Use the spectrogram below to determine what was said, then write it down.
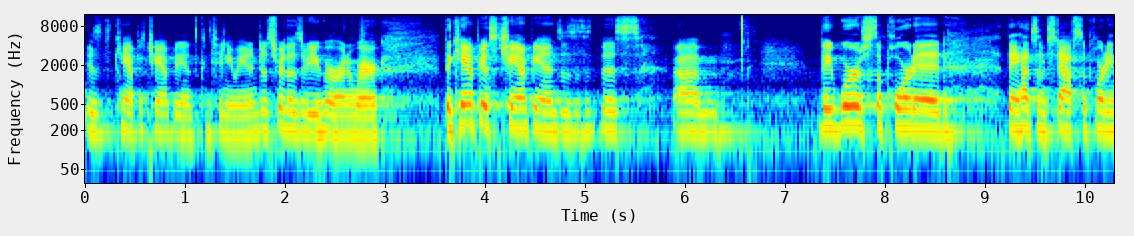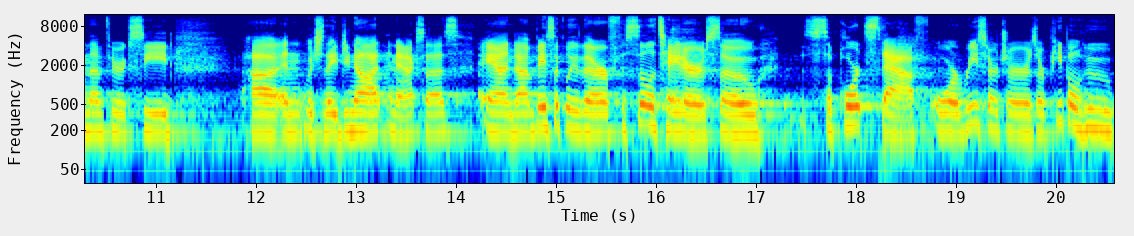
is Campus Champions continuing? And just for those of you who are unaware, the Campus Champions is this, um, they were supported, they had some staff supporting them through XSEDE, uh, and which they do not in Access. And um, basically, they're facilitators, so support staff or researchers or people who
